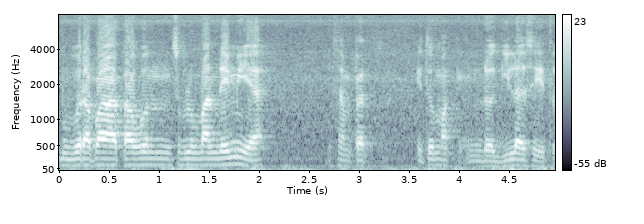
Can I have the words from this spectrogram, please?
beberapa tahun sebelum pandemi ya, sampai itu makin udah gila sih itu.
